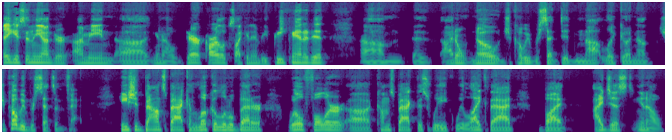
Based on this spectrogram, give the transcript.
Vegas in the under. I mean, uh, you know, Derek Carr looks like an MVP candidate. Um, uh, I don't know. Jacoby Brissett did not look good. Now, Jacoby Brissett's a vet. He should bounce back and look a little better. Will Fuller uh, comes back this week. We like that, but I just, you know,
